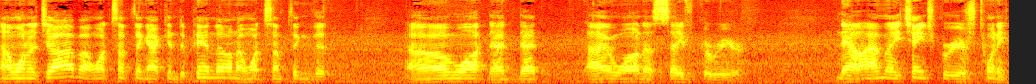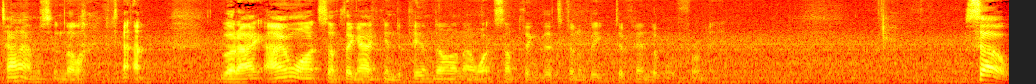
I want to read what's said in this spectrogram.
I want a job. I want something I can depend on. I want something that I want that that I want a safe career. Now I may change careers 20 times in the lifetime, but I, I want something I can depend on. I want something that's going to be dependable for me. So,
